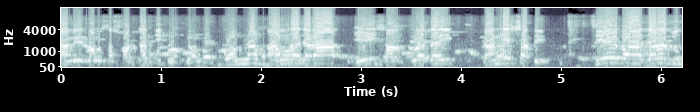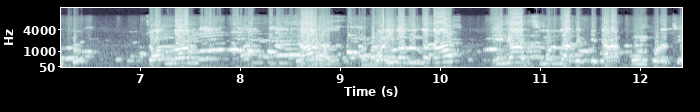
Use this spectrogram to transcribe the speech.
জামিনের ব্যবস্থা সরকার কি করতে হবে? আমরা যারা এই সাম্প্রদায়িক সাথে যে বা যারা যুক্ত চন্দন দাস হরিগোবিন্দ দাস ইজাজ মোল্লাদেরকে যারা খুন করেছে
